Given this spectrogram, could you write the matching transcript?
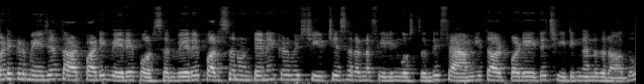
బట్ ఇక్కడ మేజర్ థర్డ్ పార్టీ వేరే పర్సన్ వేరే పర్సన్ ఉంటేనే ఇక్కడ మీరు చీట్ చేశారన్న ఫీలింగ్ వస్తుంది. ఫ్యామిలీ థర్డ్ పార్టీ అయితే చీటింగ్ అన్నది రాదు.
